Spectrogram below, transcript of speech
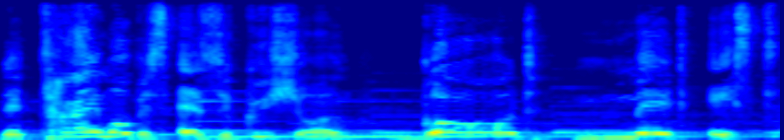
the time of his execution, God made haste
